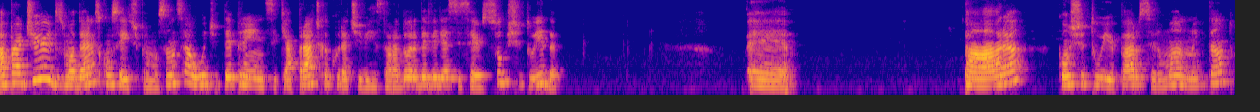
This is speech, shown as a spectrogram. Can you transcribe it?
A partir dos modernos conceitos de promoção de saúde, depreende-se que a prática curativa e restauradora deveria se ser substituída é, para constituir para o ser humano, no entanto,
